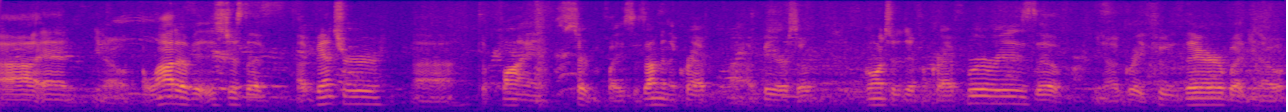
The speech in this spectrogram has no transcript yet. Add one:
uh, and you know a lot of it is just a, a venture uh, to find certain places. I'm in the craft uh, beer, so going to the different craft breweries, the you know great food there, but you know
